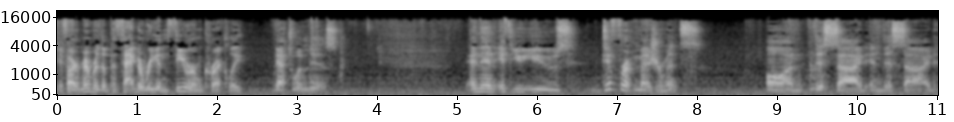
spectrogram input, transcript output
If I remember the Pythagorean theorem correctly, that's what it is. And then if you use different measurements on this side and this side,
